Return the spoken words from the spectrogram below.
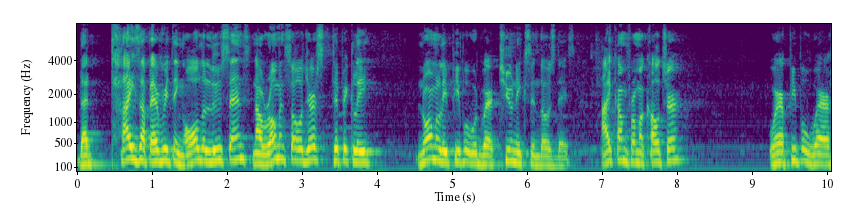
that ties up everything, all the loose ends. Now, Roman soldiers typically, normally people would wear tunics in those days. I come from a culture where people wear,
